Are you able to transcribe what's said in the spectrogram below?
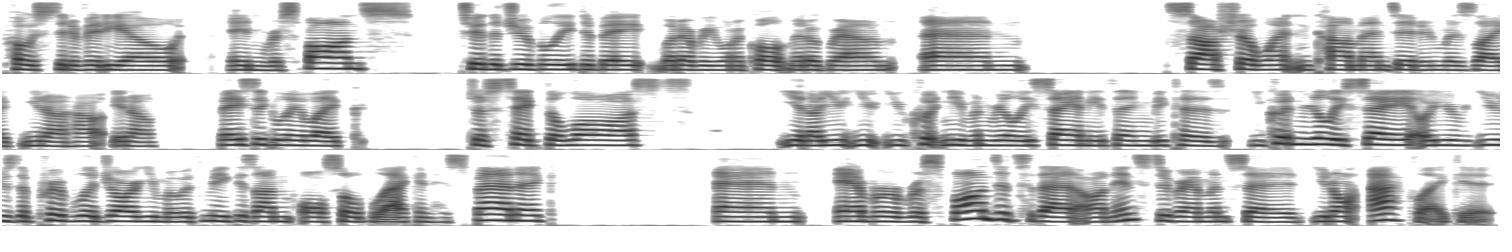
posted a video in response to the Jubilee debate, whatever you want to call it, middle ground. And Sasha went and commented and was like, you know, how, you know, basically like, just take the loss. You know, you, you, you couldn't even really say anything because you couldn't really say, oh, you use the privilege argument with me because I'm also black and Hispanic. And Amber responded to that on Instagram and said, you don't act like it.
